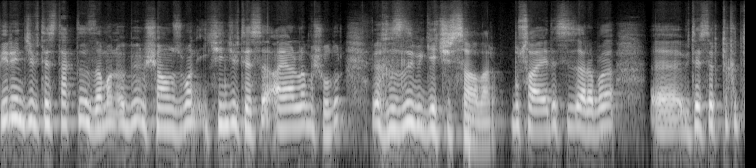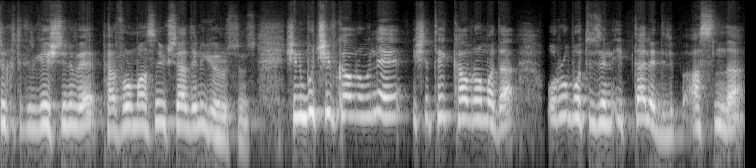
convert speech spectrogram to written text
Birinci vites taktığı zaman öbür şanzıman ikinci vitesi ayarlamış olur ve hızlı bir geçiş sağlar. Bu sayede siz araba e, vitesleri tıkır tıkır tıkır geçtiğini ve performansının yükseldiğini görürsünüz. Şimdi bu çift kavramı ne? İşte tek kavramada o robotizenin iptal edilip aslında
